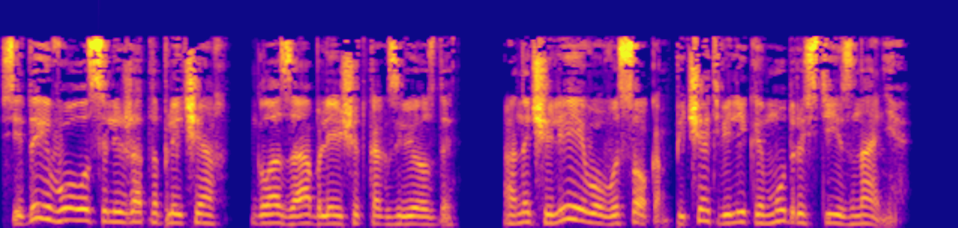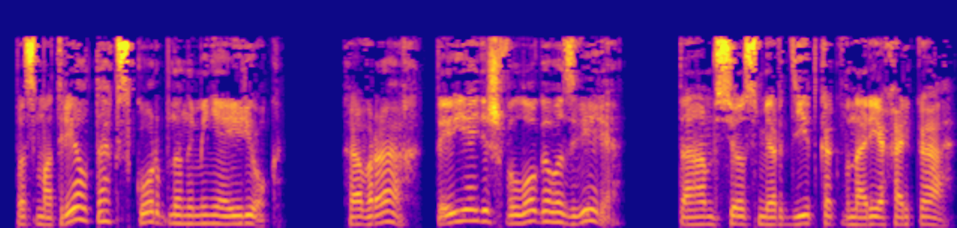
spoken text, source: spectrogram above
Седые волосы лежат на плечах, глаза блещут, как звезды, а на челе его высоком печать великой мудрости и знания. Посмотрел так скорбно на меня и рек. «Хаврах, ты едешь в логово зверя. Там все смердит, как в норе хорька.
